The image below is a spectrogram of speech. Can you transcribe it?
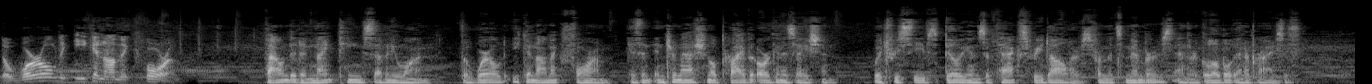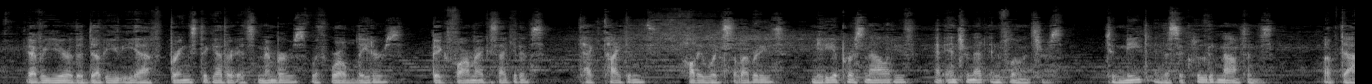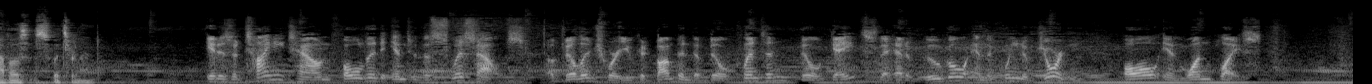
the World Economic Forum. Founded in 1971, the World Economic Forum is an international private organization which receives billions of tax-free dollars from its members and their global enterprises. Every year, the WEF brings together its members with world leaders, big pharma executives, tech titans, Hollywood celebrities, media personalities, and internet influencers to meet in the secluded mountains of Davos, Switzerland. It is a tiny town folded into the Swiss Alps, a village where you could bump into Bill Clinton, Bill Gates, the head of Google, and the Queen of Jordan, all in one place.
